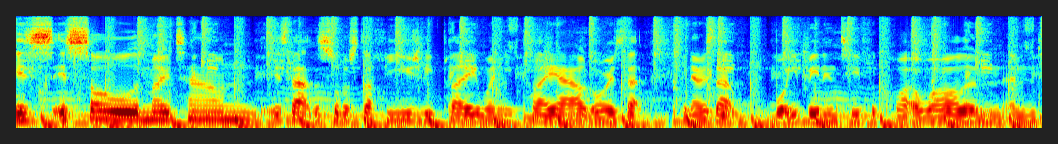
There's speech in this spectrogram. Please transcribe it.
is is soul and Motown is that the sort of stuff you usually play when you play out, or is that you know is that what you've been into for quite a while? And and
